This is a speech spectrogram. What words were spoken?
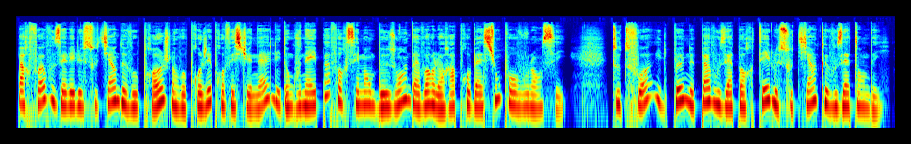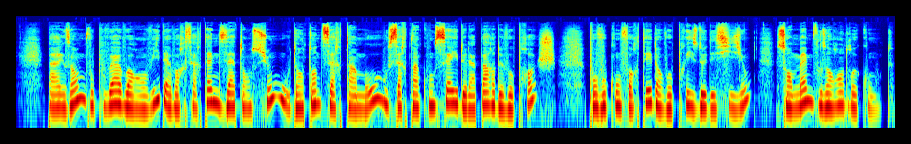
Parfois, vous avez le soutien de vos proches dans vos projets professionnels et donc vous n'avez pas forcément besoin d'avoir leur approbation pour vous lancer. Toutefois, il peut ne pas vous apporter le soutien que vous attendez. Par exemple, vous pouvez avoir envie d'avoir certaines attentions ou d'entendre certains mots ou certains conseils de la part de vos proches pour vous conforter dans vos prises de décision sans même vous en rendre compte.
